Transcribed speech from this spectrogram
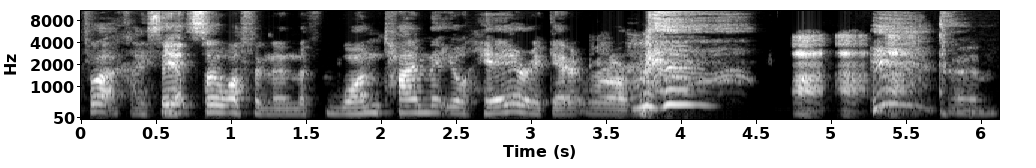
Fuck, I say Yep. it so often, and the one time that you'll hear, I get it wrong. ah, ah, ah. Um,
